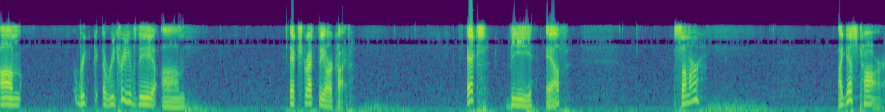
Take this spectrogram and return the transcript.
um, re retrieve the, um, extract the archive. XVF summer, I guess tar.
